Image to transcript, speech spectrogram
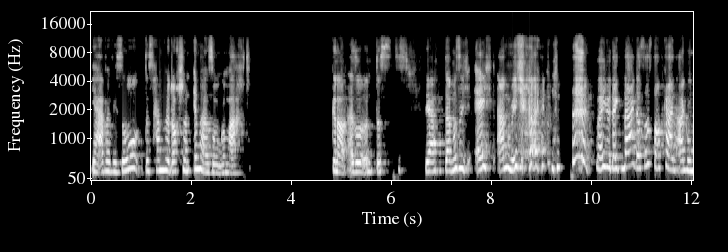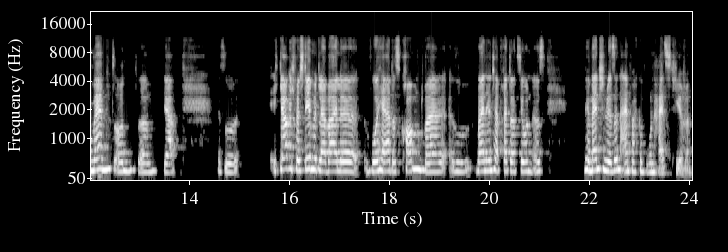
ja, aber wieso? Das haben wir doch schon immer so gemacht. Genau, also und das ja, da muss ich echt an mich halten, weil ich mir denke, nein, das ist doch kein Argument. Und ähm, ja, also ich glaube, ich verstehe mittlerweile, woher das kommt, weil also meine Interpretation ist, wir Menschen, wir sind einfach Gewohnheitstiere.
